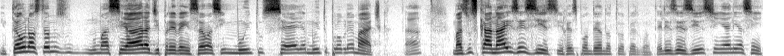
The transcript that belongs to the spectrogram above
Então nós estamos numa seara de prevenção assim muito séria, muito problemática, tá? Mas os canais existem, respondendo a tua pergunta. Eles existem, ele assim,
